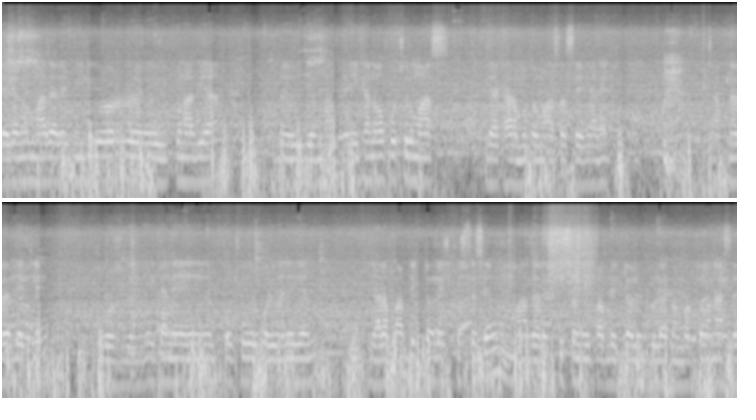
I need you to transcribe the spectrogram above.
দেখেন মাজারের ভিডিওর কোনা দিয়া ওই যে এখানেও প্রচুর মাছ দেখার মতো মাছ আছে এখানে। আপনারা দেখলে বসবেন এখানে প্রচুর পরিমাণে যে যারা পাবলিক টয়লেট খুঁজতেছেন, মাজারের পিছনে পাবলিক টয়লেটগুলো এখন বর্তমানে আছে।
